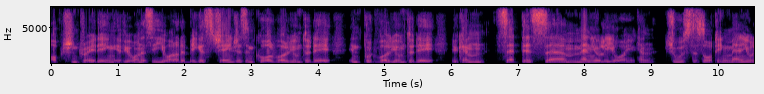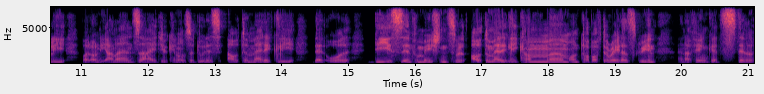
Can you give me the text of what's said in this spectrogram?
option trading, if you want to see what are the biggest changes in call volume today, in put volume today, you can set this um, manually or you can choose the sorting manually. But on the other hand side, you can also do this automatically that all these informations will automatically come um, on top of the radar screen. And I think it's still,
